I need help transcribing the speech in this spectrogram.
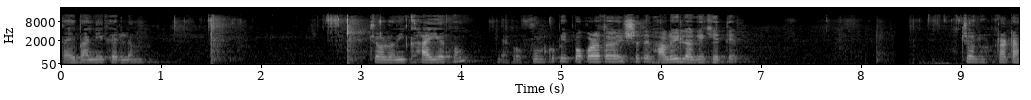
তাই বানিয়ে ফেললাম। চলো আমি খাই এখন। দেখো, ফুলকপির পকোড়া তো এর সাথে ভালোই লাগে খেতে। চলো, টাটা।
